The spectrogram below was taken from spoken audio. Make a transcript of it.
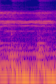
see.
